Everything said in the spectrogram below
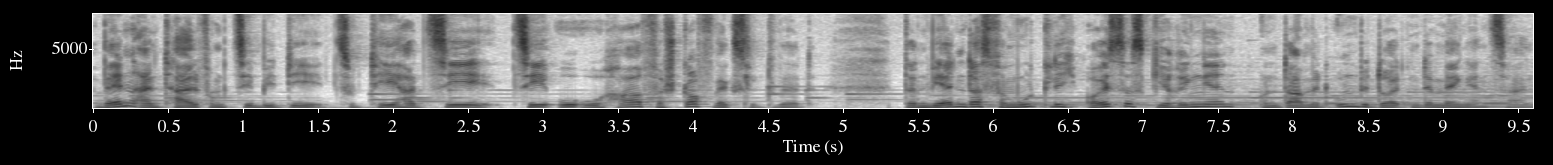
Wenn ein Teil vom CBD zu THC-COOH verstoffwechselt wird, dann werden das vermutlich äußerst geringe und damit unbedeutende Mengen sein.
